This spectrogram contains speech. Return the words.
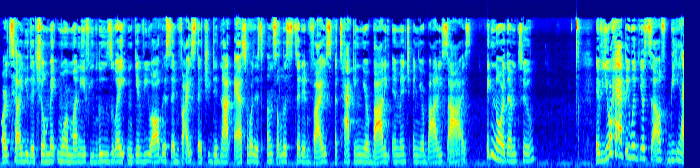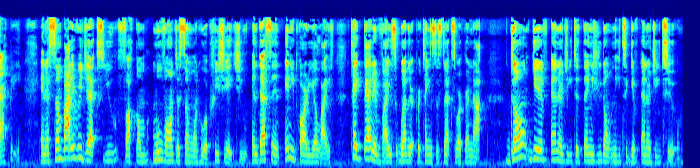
or tell you that you'll make more money if you lose weight and give you all this advice that you did not ask for, this unsolicited advice attacking your body image and your body size. Ignore them too. If you're happy with yourself, be happy. And if somebody rejects you, fuck them. Move on to someone who appreciates you. And that's in any part of your life. Take that advice, whether it pertains to sex work or not. Don't give energy to things you don't need to give energy to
